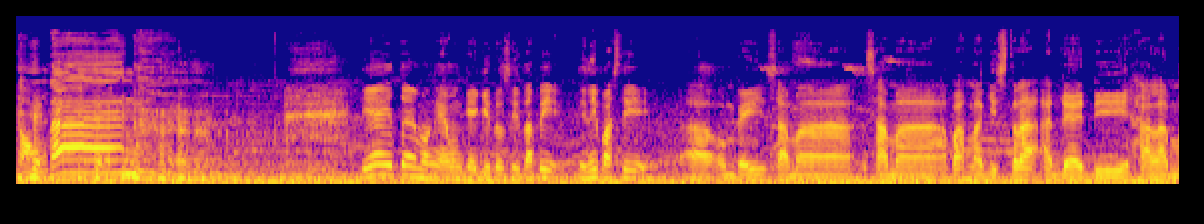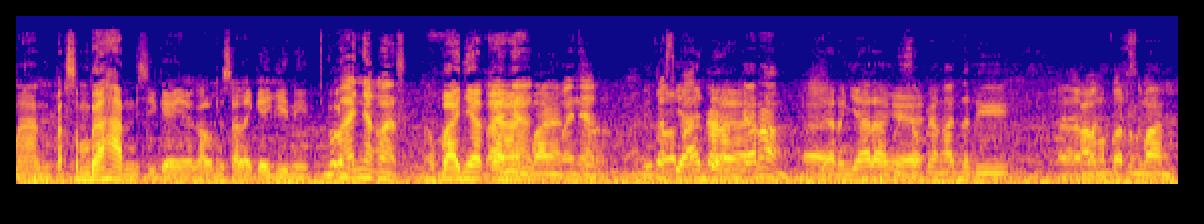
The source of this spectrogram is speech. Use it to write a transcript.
tong teng. Ya itu emang emang kayak gitu sih. Tapi ini pasti uh, Om Pei sama sama apa Magistra ada di halaman persembahan sih kayaknya kalau misalnya kayak gini. banyak mas Banyak kan? banyak banyak Ini pasti ada. Jarang-jarang. Jarang-jarang Kopi ya. shop yang ada di Halaman persembahan. Ya,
